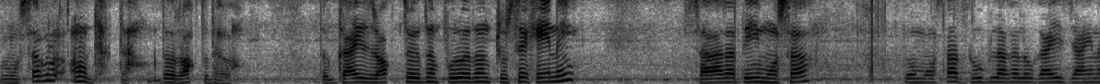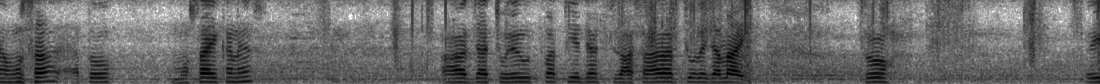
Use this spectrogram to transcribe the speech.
মশাগুলো ও দেখতে একদম রক্ত দেখো তো গাইজ রক্ত একদম পুরো একদম চুষে খেয়ে নেই। সারা রাত এই মশা। তো মশা ধূপ লাগালো গাইজ যায় না মশা, এত মশা এখানে। আর যা চোরের উৎপাত দিয়ে যা সারা চলে জ্বালায়। তো এই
